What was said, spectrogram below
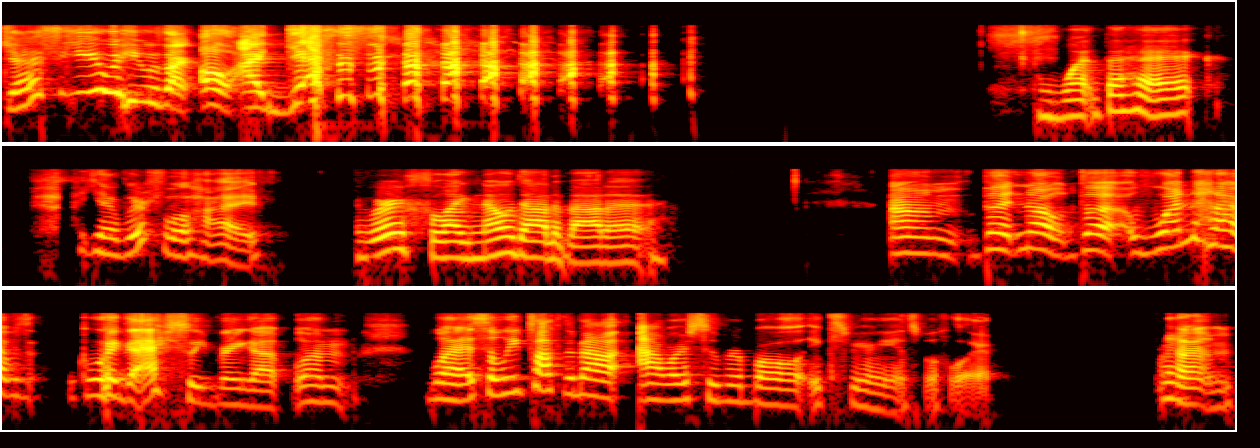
guess you. And he was like, oh, I guess. What the heck? yeah, we're full hive. We're f- like no doubt about it. Um, but no, the one that I was going to actually bring up um was so we've talked about our Super Bowl experience before. Um,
